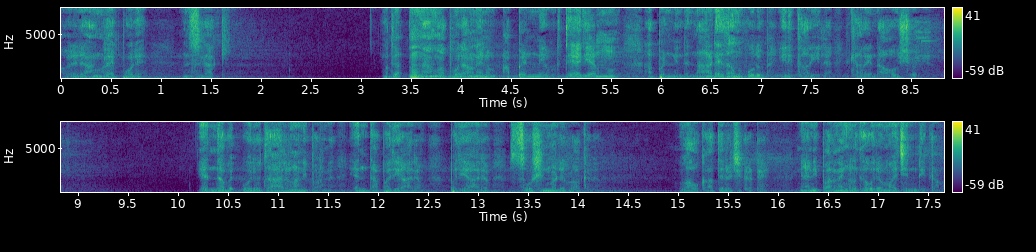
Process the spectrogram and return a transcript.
അവരുടെ ആങ്ങളെപ്പോലെ മനസ്സിലാക്കി. അത് ആങ്ങളെ പോലെ ആണേനും ആ പെണ്ണ് ഇവിടുത്തെ ആരെയാണെന്നും ആ പെണ്ണിന്റെ നാടേതാണെന്ന് പോലും എനിക്കറിയില്ല. എനിക്കറിയേണ്ട ആവശ്യമില്ല. എന്താ ഒരു ഉദാഹരണമാണ് ഈ പറഞ്ഞത്. എന്താ പരിഹാരം? പരിഹാരം സോഷ്യൽ മീഡിയ വാക്കല അള്ളാഹു കാത്തിരക്ഷിക്കട്ടെ ഞാൻ ഈ പറഞ്ഞ നിങ്ങൾ ഗൗരവമായി ചിന്തിക്കണം.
